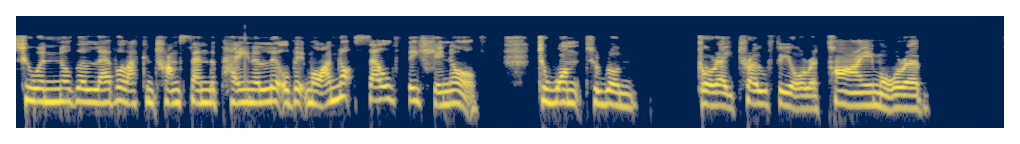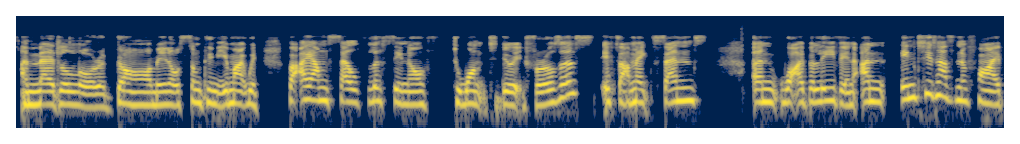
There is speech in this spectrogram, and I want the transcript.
to another level. I can transcend the pain a little bit more. I'm not selfish enough to want to run for a trophy or a time or a a medal or a Garmin or something that you might win. But I am selfless enough to want to do it for others, if that makes sense, and what I believe in. And in 2005,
